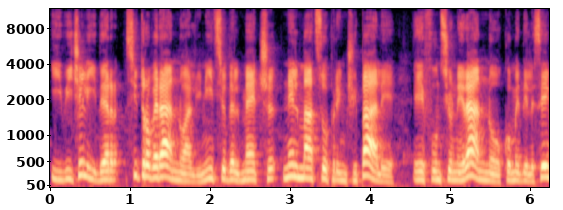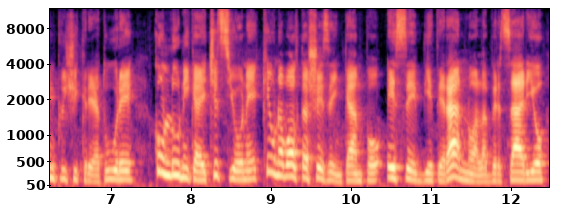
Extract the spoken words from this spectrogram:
I vice leader si troveranno all'inizio del match nel mazzo principale e funzioneranno come delle semplici creature con l'unica eccezione che una volta scese in campo esse vieteranno all'avversario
